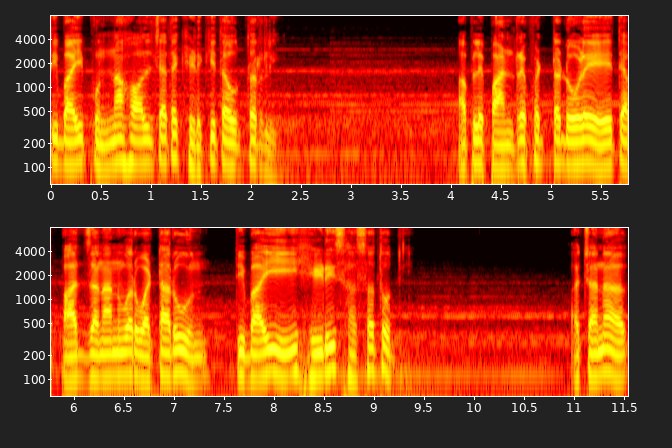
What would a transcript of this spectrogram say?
ती बाई पुन्हा हॉलच्या त्या खिडकीत अवतरली. आपले पांढरेफट्ट डोळे त्या पाच जणांवर वटारून ती बाई हिडीस हसत होती. अचानक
